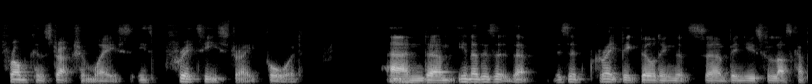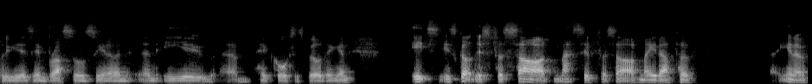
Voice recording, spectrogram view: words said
from construction waste is pretty straightforward. Mm. And, um, you know, there's a, that, there's a great big building that's uh, been used for the last couple of years in Brussels, you know, an, an EU um, headquarters building. And it's it's got this facade, massive facade made up of, you know,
